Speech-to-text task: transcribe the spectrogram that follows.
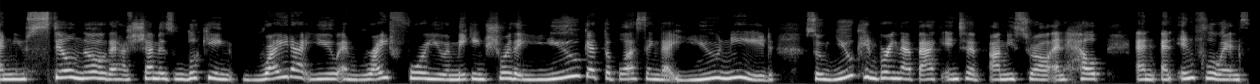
and you still know that Hashem is looking right at you and right for you and making sure that you get the blessing that you need so you can bring that back into Am Yisrael and help and, and influence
